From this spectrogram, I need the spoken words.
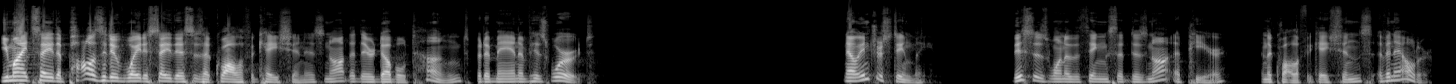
You might say the positive way to say this is a qualification is not that they're double tongued, but a man of his word. Now, interestingly, this is one of the things that does not appear in the qualifications of an elder.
